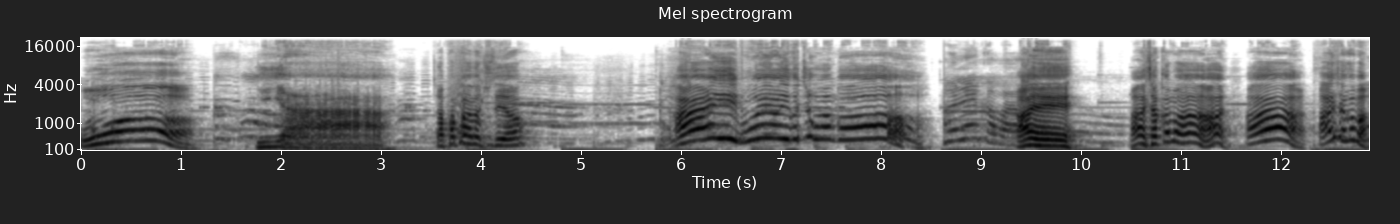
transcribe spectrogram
오, 이야. 자, 파파 하나 주세요. 아이, 뭐예요, 이거 조그만 거. 걸릴까봐요. 아, 예. 아, 잠깐만. 아, 아, 아, 잠깐만.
